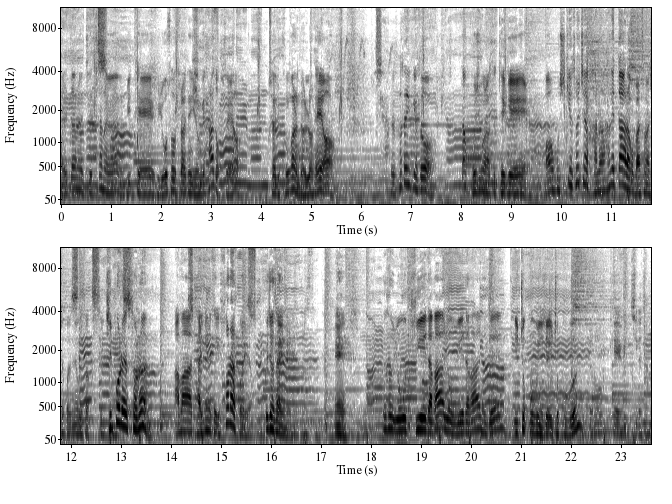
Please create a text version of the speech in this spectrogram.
일단은 제 차는 밑에 그 요소수라든지 이런 게 하나도 없어요. 그래가지고 공간은 널널해요. 그래서 사장님께서 딱 보시고 나서 되게 어, 뭐 쉽게 설치가 가능하겠다라고 말씀하셨거든요. 그래서 지퍼 레스터는 아마 달기는 되게 헐할 거예요. 그죠, 사장님? 예. 그래서 요 뒤에다가 요 위에다가 이제 이쪽 부분이죠, 이쪽 부분. 이렇게 위치가 잡혀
